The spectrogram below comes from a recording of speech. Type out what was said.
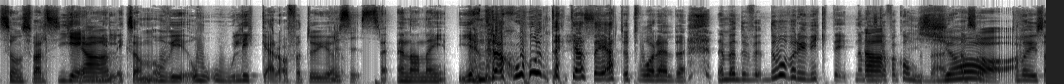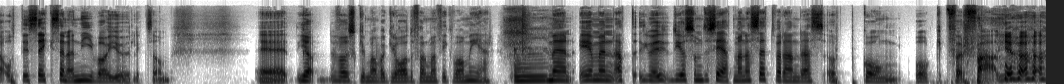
Sundsvallsgäng, Ja. liksom, och vi är olika, då, för att du är ju Precis. en annan generation, tänkte jag säga, att du är två år äldre. Nej, men du, då var det ju viktigt när man Ja. skaffar kompisar. Ja. Alltså, det var ju så här 86orna, ni var ju liksom... Eh, ja, vad skulle man vara glad för om man fick vara mer? Mm. Men, ja, men att, är som du säger, att man har sett varandras uppgång och förfall. Ja.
